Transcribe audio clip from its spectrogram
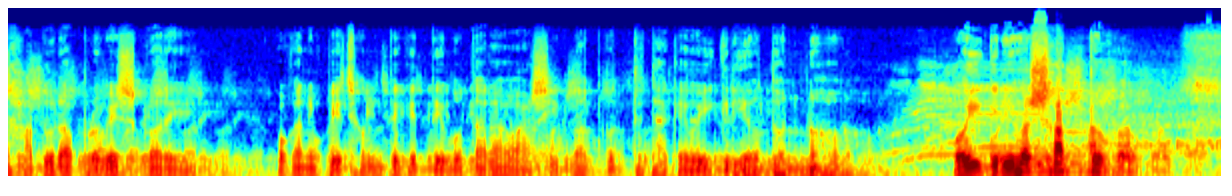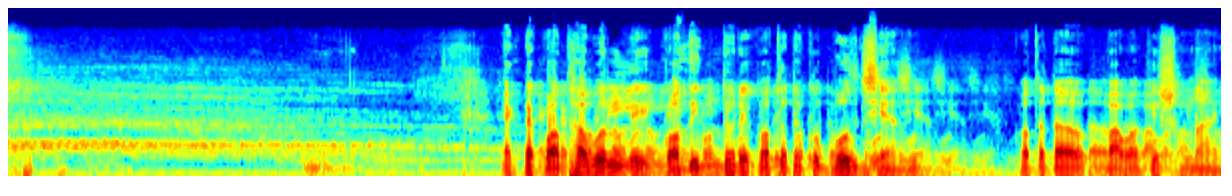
সাধুরা প্রবেশ করে, ওখানে পেছন থেকে দেবতারাও আশীর্বাদ করতে থাকে, ওই গৃহ ধন্য ওই গৃহ সার্থক একটা কথা বললে কদিন ধরে কথাটা খুব বলছি আমি। কথাটা বাবাকে শোনাই।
